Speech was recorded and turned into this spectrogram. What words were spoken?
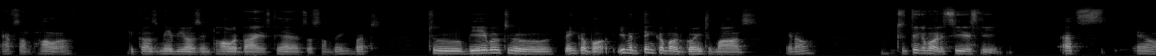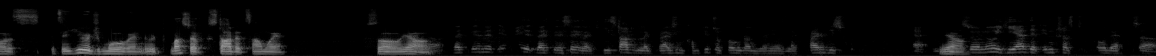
I have some power because maybe I was empowered by his parents or something. But to be able to think about even think about going to Mars, you know, to think about it seriously, that's you know it's it's a huge move and it must have started somewhere. So yeah. Uh, like in the like they say, like he started like writing computer programs when he was like primary school. Yeah. So no, he had that interest or that uh,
